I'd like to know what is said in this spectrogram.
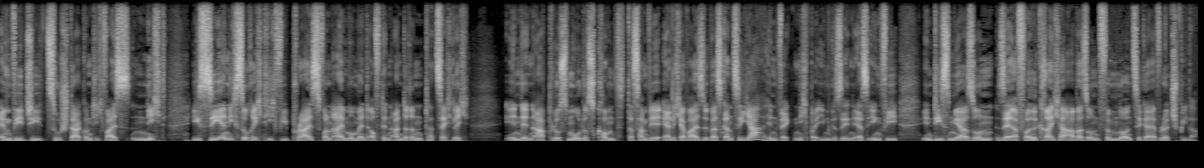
MVG zu stark und ich weiß nicht, ich sehe nicht so richtig, wie Price von einem Moment auf den anderen tatsächlich in den A-Plus-Modus kommt. Das haben wir ehrlicherweise über das ganze Jahr hinweg nicht bei ihm gesehen. Er ist irgendwie in diesem Jahr so ein sehr erfolgreicher, aber so ein 95er Average-Spieler.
